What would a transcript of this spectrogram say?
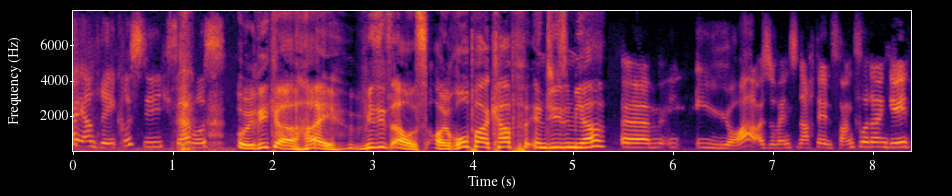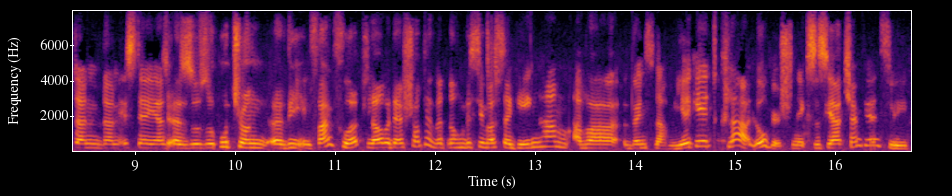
Hi André, grüß dich, servus. Ulrika, hi. Wie sieht's aus? Europacup in diesem Jahr? Ähm, ja, also wenn es nach den Frankfurtern geht, dann, dann ist der ja also so gut schon äh, wie in Frankfurt. Ich glaube, der Schotte wird noch ein bisschen was dagegen haben, aber wenn es nach mir geht, klar, logisch, nächstes Jahr Champions League.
